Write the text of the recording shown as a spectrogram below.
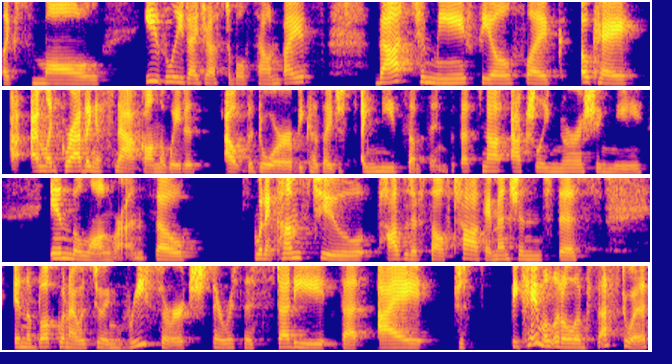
like small, easily digestible sound bites. That to me feels like, okay, I'm like grabbing a snack on the way to out the door because I just I need something, but that's not actually nourishing me in the long run. So when it comes to positive self-talk, I mentioned this in the book when I was doing research, there was this study that I just became a little obsessed with,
